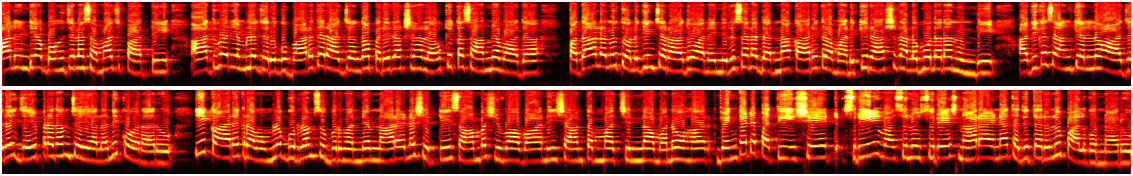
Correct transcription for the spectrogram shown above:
all India Bahujan Samaj party ఆధ్వర్యంలో జరుగు భారత రాజ్యాంగ పరిరక్షణ లౌకిక సామ్యవాద పదాలను తొలగించరాదు అనే నిరసన ధర్నా కార్యక్రమానికి రాష్ట్ర నలుమూలల నుండి అధిక సంఖ్యలో హాజరై జయప్రదం చేయాలని కోరారు. ఈ కార్యక్రమంలో గుర్రం సుబ్రహ్మణ్యం నారాయణ శెట్టి సాంబశివ వాణి శాంతమ్మ చిన్న మనోహర్ వెంకటపతి షేట్ శ్రీనివాసులు సురేష్ నారాయణ తదితరులు పాల్గొన్నారు.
